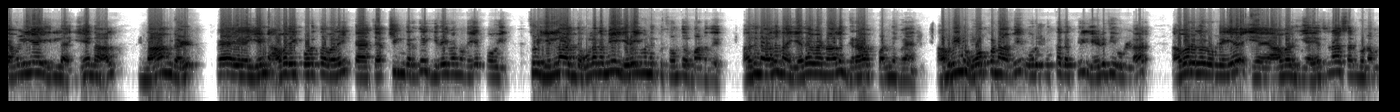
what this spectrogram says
கவலையே இல்லை. ஏனால் நாங்கள் எங் அவரை பொறுத்தவரை சர்ச்சுங்கிறது இறைவனுடைய கோயில். ஸோ எல்லா இந்த உலகமே இறைவனுக்கு சொந்தமானது. அதனால நான் எதை வேணாலும் கிராப் பண்ணுவேன். அப்படின்னு ஓப்பனாவே ஒரு புத்தகத்தில் எழுதியுள்ளார். அவர்களுடைய அவர் எஸ்ரா சர்வனம்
